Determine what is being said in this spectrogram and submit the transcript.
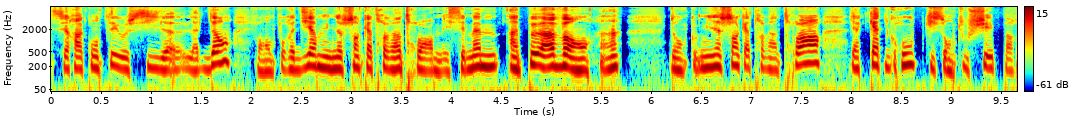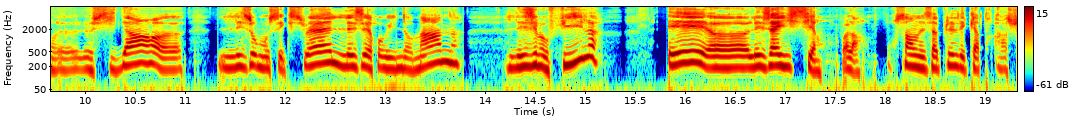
c'est raconté aussi là-dedans, on pourrait dire 1983, mais c'est même un peu avant. Hein. Donc 1983, il y a quatre groupes qui sont touchés par le, sida les homosexuels, les héroïnomanes, les hémophiles et euh, les haïtiens. Voilà, pour ça on les appelait les 4 H.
